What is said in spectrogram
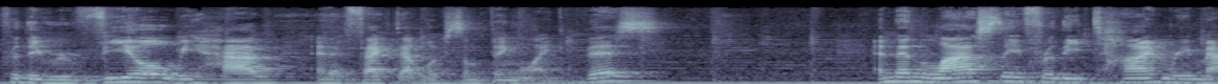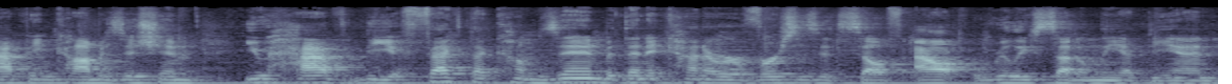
For the reveal, we have an effect that looks something like this. And then lastly, for the time remapping composition, you have the effect that comes in, but then it kind of reverses itself out really suddenly at the end,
